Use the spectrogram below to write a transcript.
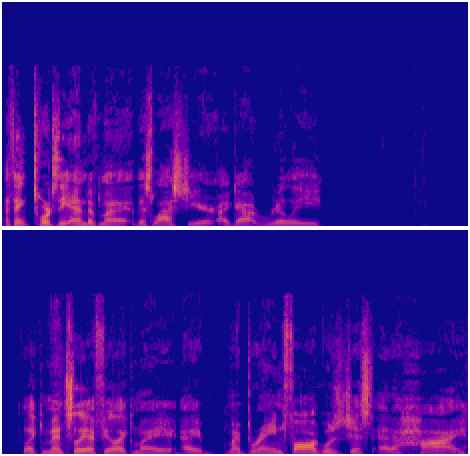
I think towards the end of my this last year I got really like mentally I feel like my I my brain fog was just at a high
